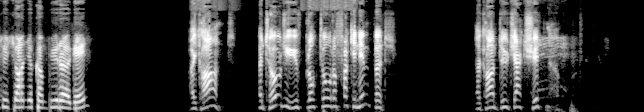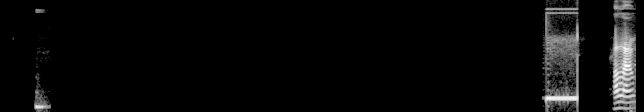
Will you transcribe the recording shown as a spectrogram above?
switch on your computer again. I can't. I told you, you've blocked all the fucking input. I can't do jack shit now. Hello?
